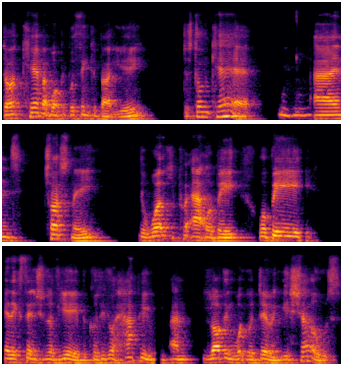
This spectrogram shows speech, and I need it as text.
Don't care about what people think about you. Just don't care. Mhm. And trust me, the work you put out will be will be an extension of you because if you're happy and loving what you're doing, it shows.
